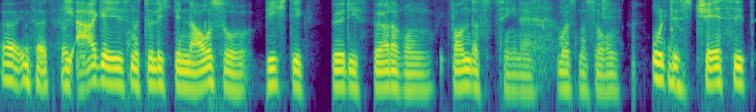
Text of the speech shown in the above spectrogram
äh, in Salzburg. Die AGE ist natürlich genauso wichtig für die Förderung von der Szene, muss man sagen. Und Genau. das Jazzit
